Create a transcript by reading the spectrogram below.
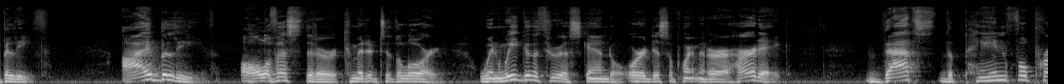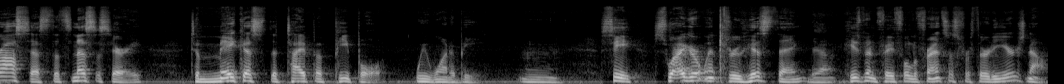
belief. I believe all of us that are committed to the Lord, when we go through a scandal or a disappointment or a heartache, that's the painful process that's necessary to make us the type of people we want to be. Mm. See, Swaggart went through his thing. Yeah. He's been faithful to Francis for 30 years now.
